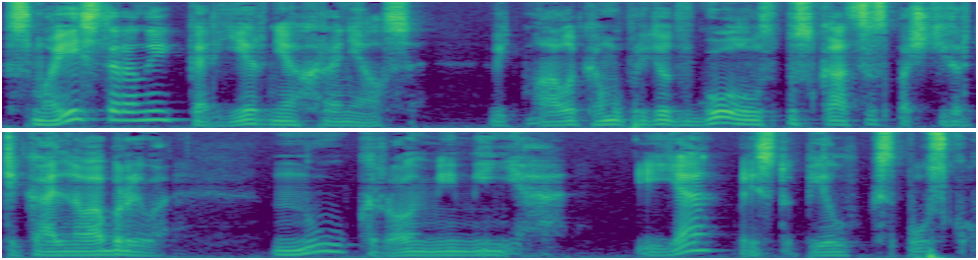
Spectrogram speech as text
С моей стороны карьер не охранялся, ведь мало кому придет в голову спускаться с почти вертикального обрыва. Ну, кроме меня и я приступил к спуску.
